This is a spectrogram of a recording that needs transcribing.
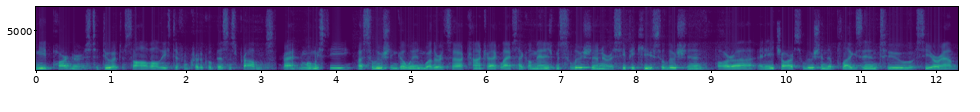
need partners to do it, to solve all these different critical business problems, right? And when we see a solution go in, whether it's a contract lifecycle management solution or a CPQ solution or uh, an HR solution that plugs into CRM,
